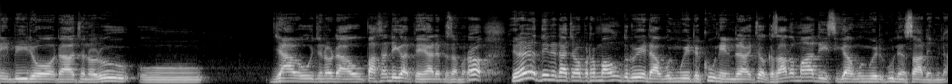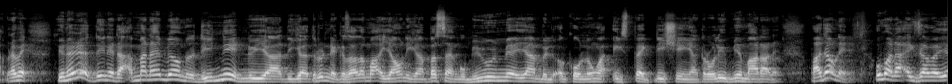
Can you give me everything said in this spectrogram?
နေပြီးတော့ဒါကျွန်တော်တို့ဟို ရဖို့ကျွန်တော်ဒါဟို percentage ကပြန်ရတဲ့ပတ်စံမှာတော့ United အသင်းနဲ့ဒါကျွန်တော်ပထမဆုံးသူတို့ရဲ့ဒါဝင်ငွေတစ်ခုနေနေတာကျွန်တော်ကစားသမားဒီစီကဝင်ငွေတစ်ခုနဲ့စတယ်မိလားဒါပေမဲ့ United အသင်းနဲ့ဒါအမှန်တမ်းပြောမှဆိုဒီနှစ်နွေရာဒီကသူတို့နဲ့ကစားသမားအယောင်းတွေကပတ်စံကိုမျိုးမျိုးမြဲရမယ်လို့အကုန်လုံးက expectation ရတော်တော်လေးမြင့်မားထားတယ်။ဘာကြောင့်လဲဥပမာဒါ example ရ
